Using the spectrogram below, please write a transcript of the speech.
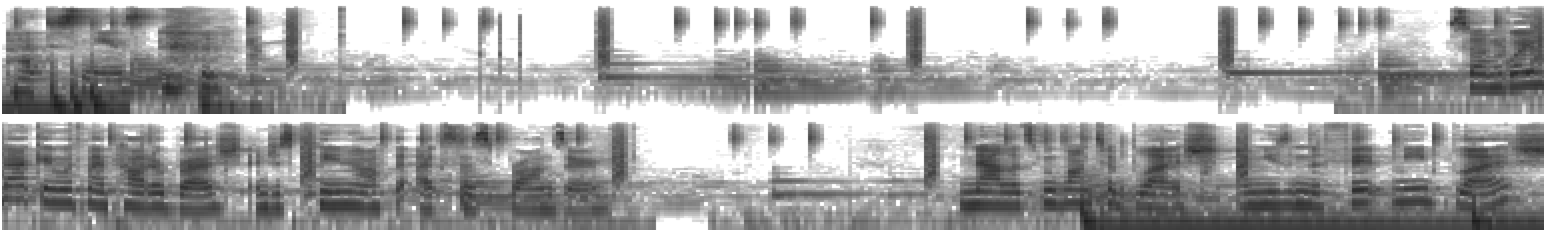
I had to sneeze. So I'm going back in with my powder brush and just cleaning off the excess bronzer. Now let's move on to blush. I'm using the Fit Me blush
